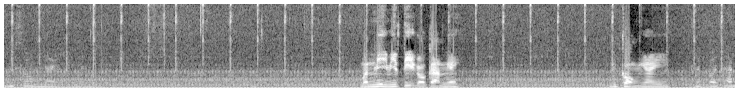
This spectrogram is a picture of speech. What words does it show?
มันส้มได้เนี่ย มันมีมิติกว่ากันไงมันกล่องไง เป็นเว่าท่าน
